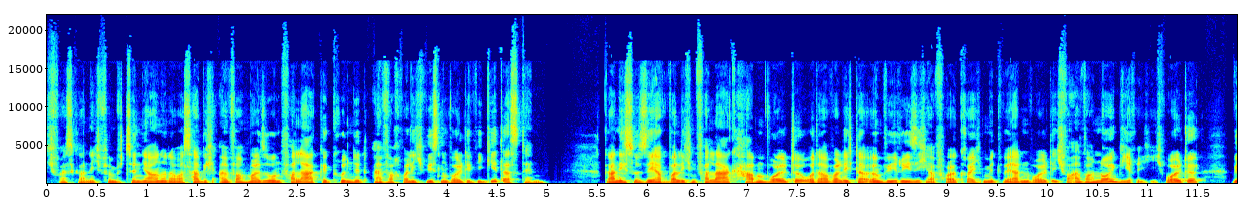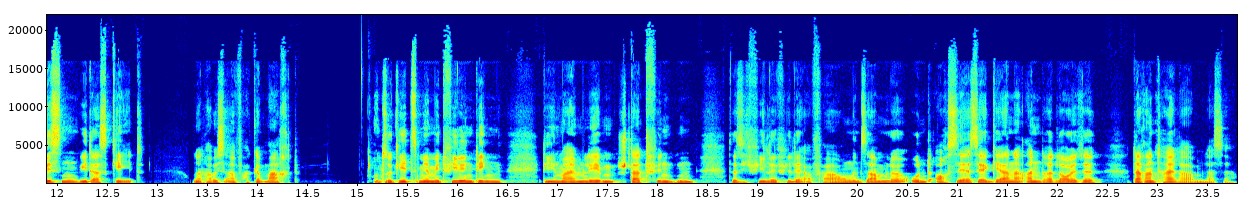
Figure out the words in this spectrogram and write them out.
ich weiß gar nicht, 15 Jahren oder was, habe ich einfach mal so einen Verlag gegründet, einfach weil ich wissen wollte, wie geht das denn? Gar nicht so sehr, weil ich einen Verlag haben wollte oder weil ich da irgendwie riesig erfolgreich mit werden wollte. Ich war einfach neugierig. Ich wollte wissen, wie das geht. Und dann habe ich es einfach gemacht. Und so geht es mir mit vielen Dingen, die in meinem Leben stattfinden, dass ich viele, viele Erfahrungen sammle und auch sehr, sehr gerne andere Leute daran teilhaben lasse.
